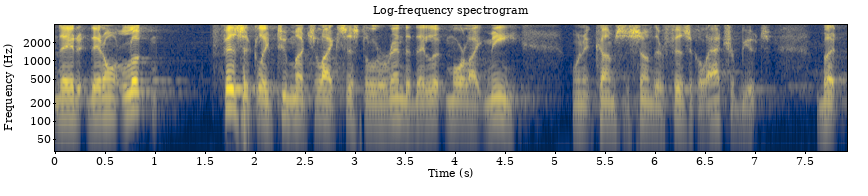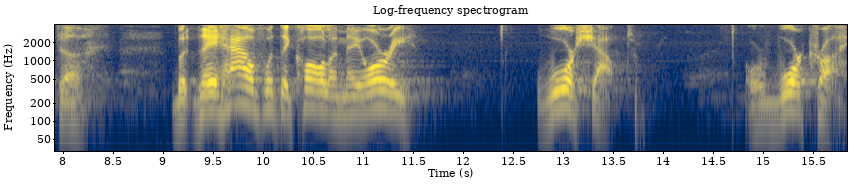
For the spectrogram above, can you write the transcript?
they, they don't look physically too much like Sister Lorinda. They look more like me when it comes to some of their physical attributes. But, uh, but they have what they call a Maori war shout or war cry.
